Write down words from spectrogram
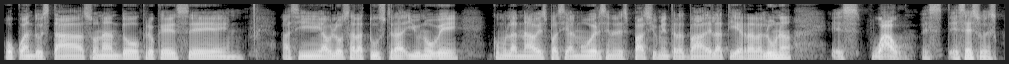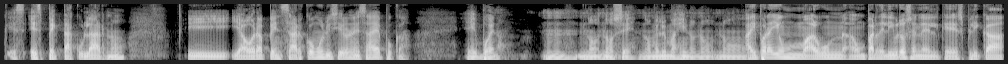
O cuando está sonando, creo que es eh, así habló Zaratustra y uno ve como la nave espacial moverse en el espacio mientras va de la Tierra a la Luna, es wow, es, es eso, es, es espectacular, ¿no? Y, y ahora pensar cómo lo hicieron en esa época, eh, bueno, mm, no, no sé, no me lo imagino, no, no. Hay por ahí un, algún, un par de libros en el que explica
